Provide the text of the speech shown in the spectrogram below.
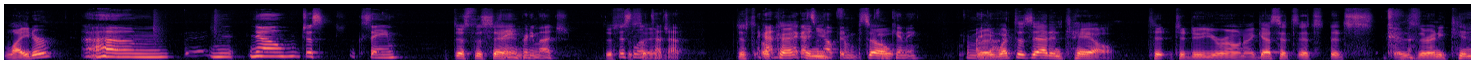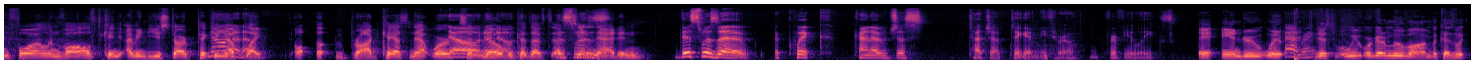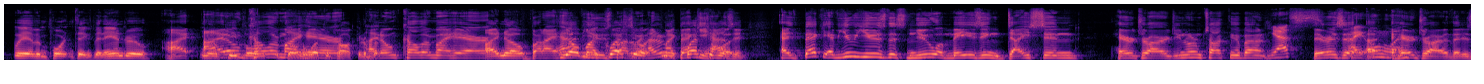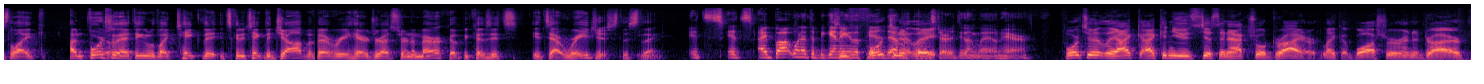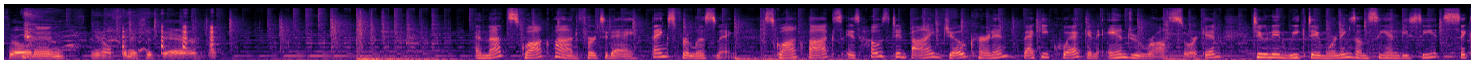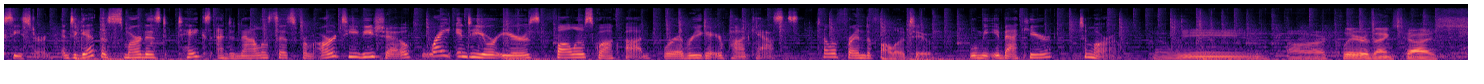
lighter? Um, n- no, just same. Just the same. Same, pretty much. Just Just, the a little same. touch up. Just I got, okay. I got and some you, help from, so, from Kimmy, Right, daughter. what does that entail to, to do your own? I guess it's it's it's. is there any tinfoil involved? Can I mean, do you start picking No, no, up no. like uh, broadcast networks? No, and no, no. because I've, I've seen was- that in. This was a, a quick kind of just touch up to get me through for a few weeks. A- Andrew, we, bad, right? just we, we're going to move on because we, we have important things. But Andrew, I, you know, I don't people color my don't know what hair. they're talking about. I don't color my hair. I know, but I have No, my used. by the question- way, I don't my Becky question has was- it. Has Becky, have you used this new amazing Dyson hair dryer? Do you know what I'm talking about? Yes, There is a, I own a one. hair dryer that is like. Unfortunately, I think it would like take the. It's going to take the job of every hairdresser in America because it's it's outrageous. This thing. It's it's. I bought one at the beginning See, of the pandemic when I started doing my own hair. Fortunately, I, I can use just an actual dryer, like a washer and a dryer. Throw it in, you know, finish it there. And that's Squawk Pod for today. Thanks for listening. Squawk Box is hosted by Joe Kernan, Becky Quick, and Andrew Ross Sorkin. Tune in weekday mornings on CNBC at 6 Eastern. And to get the smartest takes and analysis from our TV show right into your ears, follow Squawk Pod wherever you get your podcasts. Tell a friend to follow too. We'll meet you back here tomorrow. We are clear. Thanks, guys.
